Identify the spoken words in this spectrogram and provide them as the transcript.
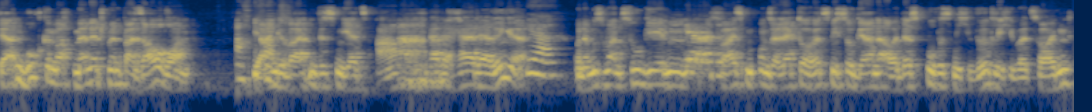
der hat ein Buch gemacht, Management bei Sauron. Ach, die Eingeweihten wissen jetzt, ah, Herr der, Herr der Ringe. Ja. Und da muss man zugeben, ja. ich weiß, unser Lektor hört es nicht so gerne, aber das Buch ist nicht wirklich überzeugend.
